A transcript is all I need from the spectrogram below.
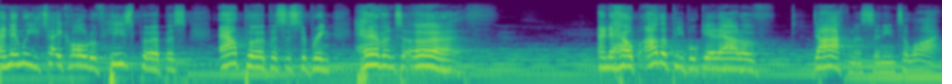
And then when you take hold of His purpose, our purpose is to bring heaven to earth and to help other people get out of darkness and into light.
